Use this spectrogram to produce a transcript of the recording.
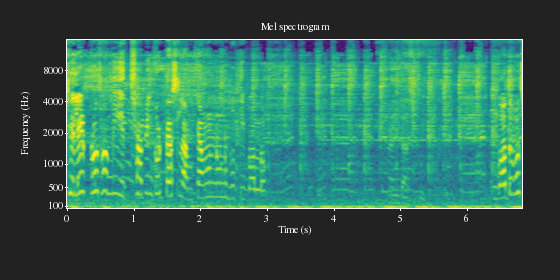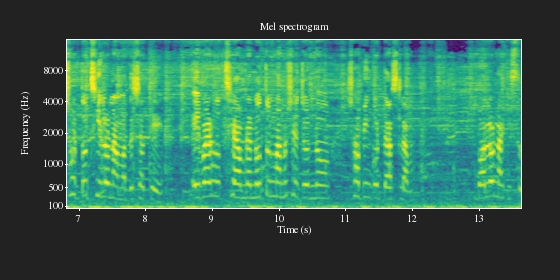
ছেলের প্রথম ঈদ শপিং করতে আসলাম। কেমন অনুভূতি বলো? গত বছর তো ছিল না আমাদের সাথে। এবার হচ্ছে আমরা নতুন মানুষের জন্য শপিং করতে আসলাম। বলো না কিছু।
